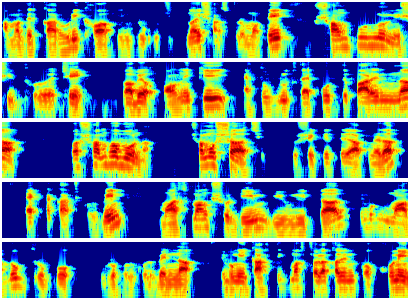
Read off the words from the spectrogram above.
আমাদের কারোরই খাওয়া কিন্তু উচিত নয়। শাস্ত্র মতে সম্পূর্ণ নিষিদ্ধ রয়েছে। তবে অনেকেই এতগুলো ত্যাগ করতে পারেন না বা সম্ভবও না। সমস্যা আছে। তো সেক্ষেত্রে আপনারা একটা কাজ করবেন, মাছ, মাংস, ডিম, বিউলির ডাল এবং মাদক দ্রব্য গ্রহণ করবেন না। এবং এই কার্তিক মাস চলাকালীন কখনোই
